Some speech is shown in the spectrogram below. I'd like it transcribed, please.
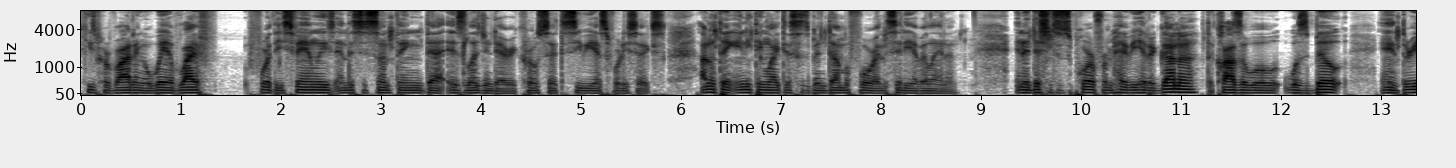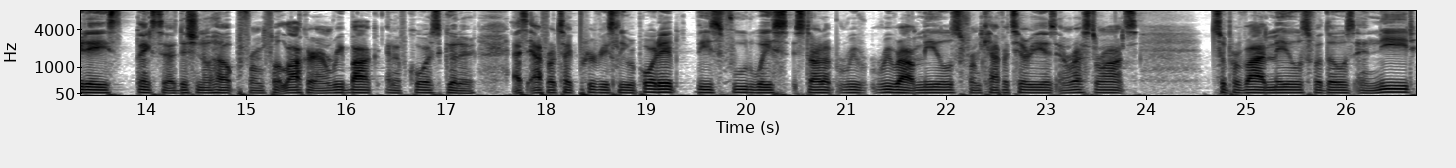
He's providing a way of life for these families, and this is something that is legendary, Crowe said to CBS 46. I don't think anything like this has been done before in the city of Atlanta. In addition to support from heavy hitter Gunna, the closet will, was built in three days thanks to additional help from Foot Locker and Reebok, and of course Goodr. As Afrotech previously reported, these food waste startup re- reroute meals from cafeterias and restaurants to provide meals for those in need.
